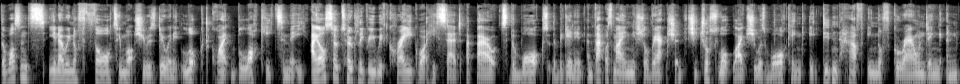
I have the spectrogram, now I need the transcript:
There wasn't, you know, enough thought in what she was doing. It looked quite blocky to me. I also totally agree with Craig what he said about the walks at the beginning, and that was my initial reaction. She just looked like she was walking. It didn't have enough grounding and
